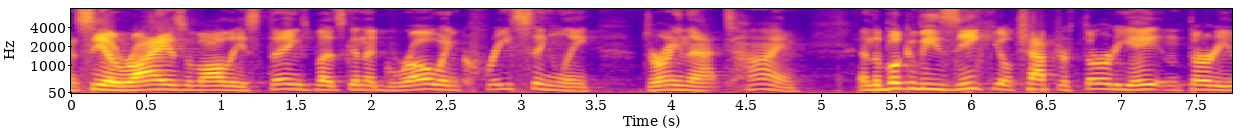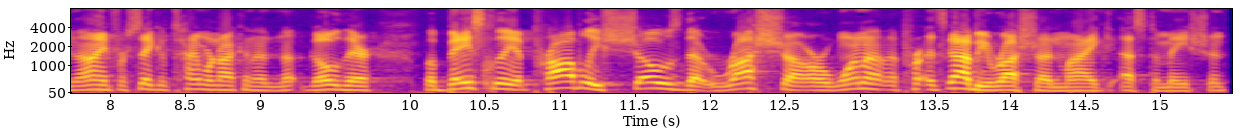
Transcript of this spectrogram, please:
and see a rise of all these things, but it's going to grow increasingly during that time. In the book of Ezekiel, chapter 38 and 39, for sake of time, we're not going to go there, but basically it probably shows that Russia, or one of, it's got to be Russia in my estimation,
